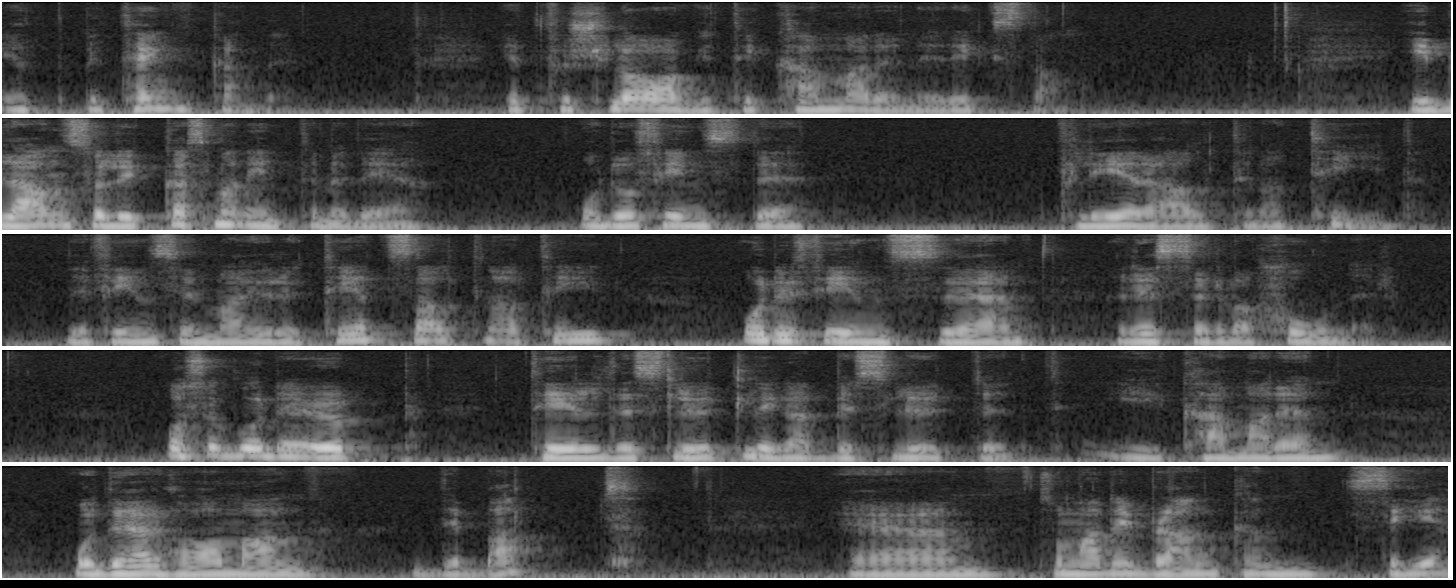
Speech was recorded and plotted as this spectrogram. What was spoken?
ett betänkande, ett förslag till kammaren i riksdagen. Ibland så lyckas man inte med det och då finns det flera alternativ. Det finns en majoritetsalternativ och det finns eh, reservationer. Och så går det upp till det slutliga beslutet i kammaren och där har man debatt eh, som man ibland kan se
